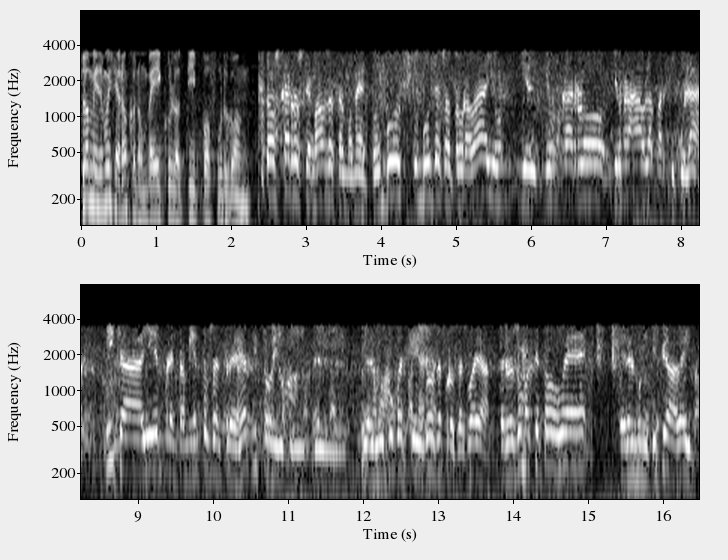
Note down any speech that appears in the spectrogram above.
Lo mismo hicieron con un vehículo tipo furgón. Dos carros quemados hasta el momento, un bus, un bus de Sotourabá y un, y, un carro y una jaula particular. Y que hay enfrentamientos entre ejército y, y, el grupo pues, que hizo ese proceso allá. Pero eso más que todo fue en el municipio de Dabeiba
